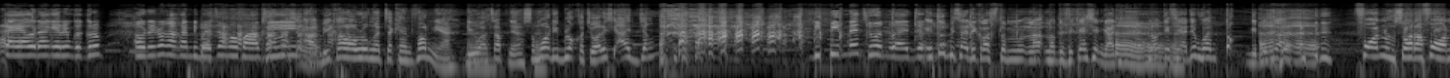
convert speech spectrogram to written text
kayak udah ngirim ke grup, oh ini gak akan dibaca sama Pak Abi. Si Abi kalau lu ngecek handphonenya di WhatsAppnya semua di blok kecuali si Ajeng. Di pinnya cuma dua aja. itu bisa di custom no- notification kan? Notifnya aja bukan tok gitu kan? Phone, suara phone.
